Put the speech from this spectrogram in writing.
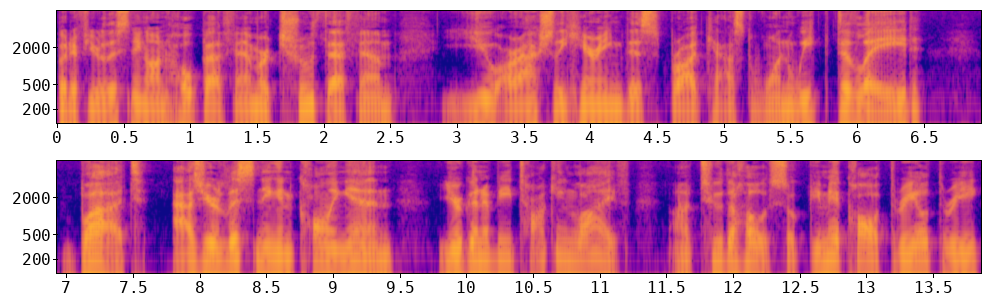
But if you're listening on Hope FM or Truth FM, you are actually hearing this broadcast one week delayed. But as you're listening and calling in, you're going to be talking live uh, to the host. So give me a call, 303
